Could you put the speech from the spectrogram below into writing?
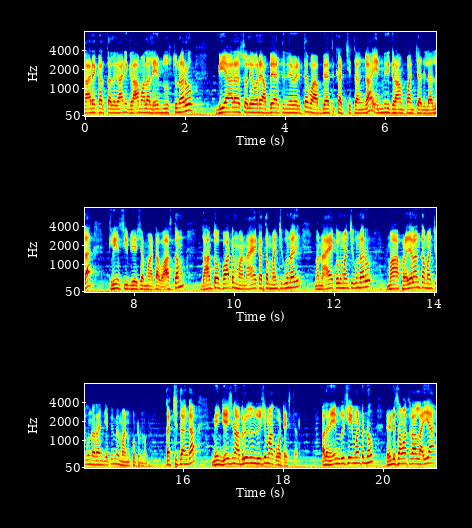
కార్యకర్తలు కానీ గ్రామాలలో ఏం చూస్తున్నారు? బీఆర్ఎస్ వాళ్ళు అభ్యర్థి నిలబెడితే ఆ అభ్యర్థి ఖచ్చితంగా ఎనిమిది గ్రామ పంచాయతీలలో క్లీన్ స్వీప్ చేసే మాట వాస్తవం. దాంతోపాటు మా నాయకత్వం మంచిగా ఉన్నది మా నాయకులు మంచిగా ఉన్నారు మా ప్రజలంతా మంచిగా అని చెప్పి మేము అనుకుంటున్నాం. ఖచ్చితంగా మేము చేసిన అభివృద్ధిని చూసి మాకు ఓటేస్తారు. వాళ్ళని ఏం చూసి ఏమంటున్నావు? రెండు సంవత్సరాలు అయ్యా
